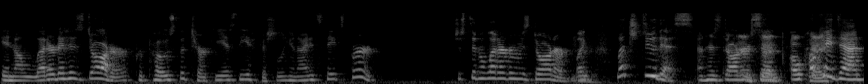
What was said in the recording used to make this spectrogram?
In a letter to his daughter, proposed the turkey as the official United States bird. Just in a letter to his daughter, like, let's do this. And his daughter And said, said, "Okay." okay, Dad,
